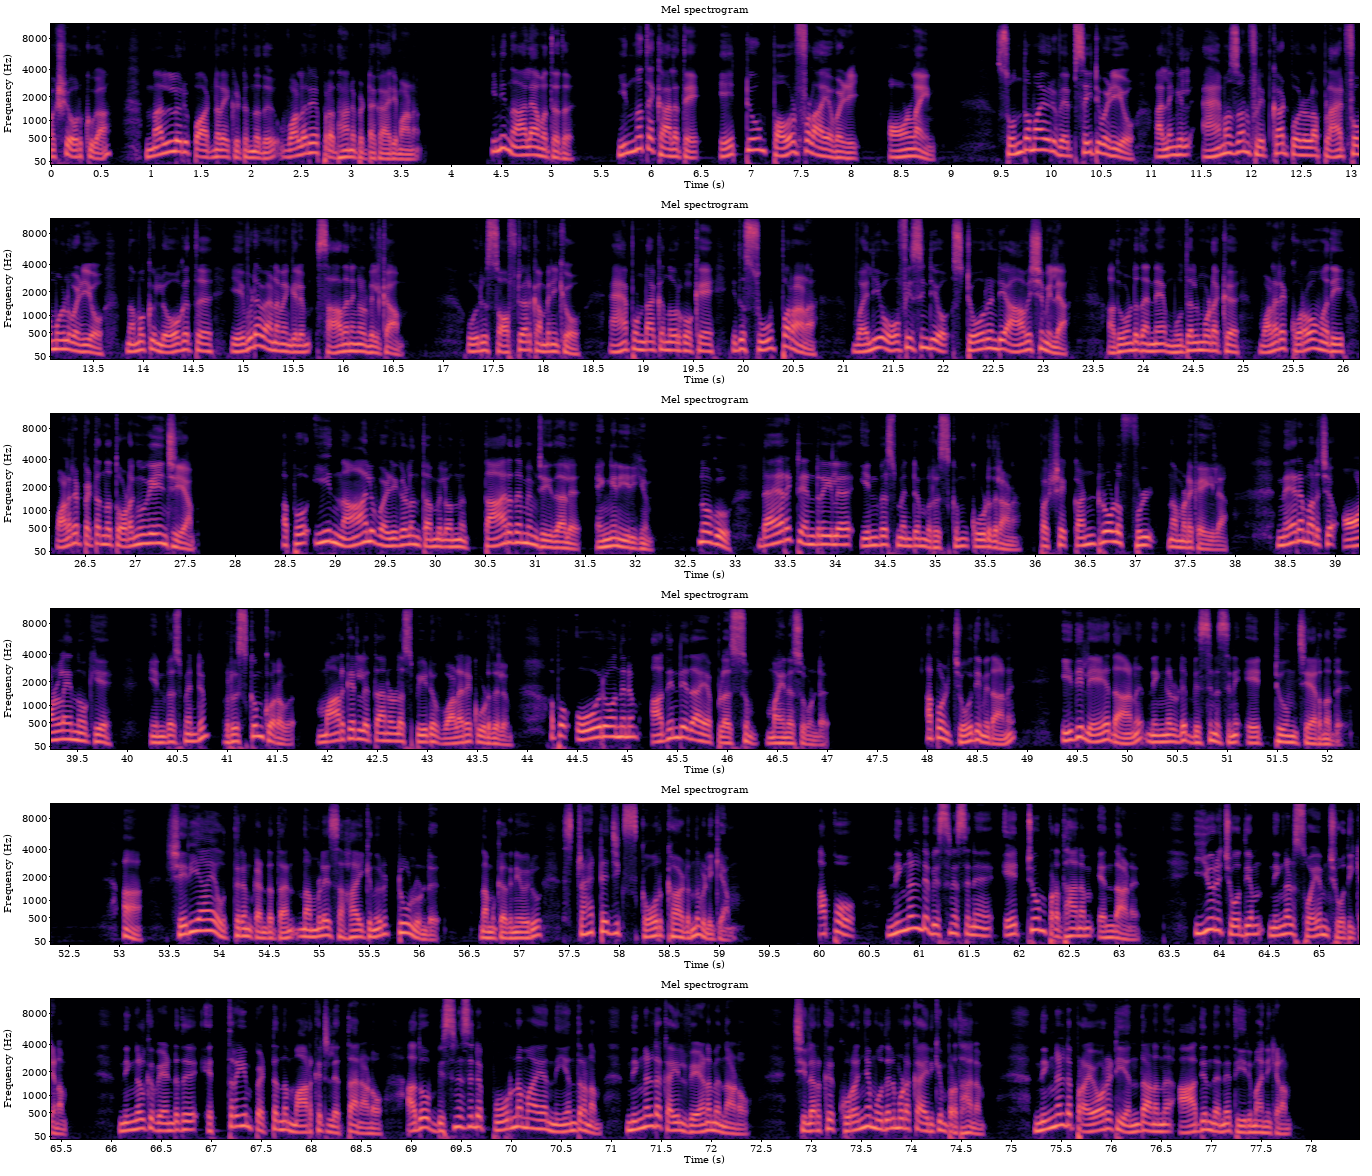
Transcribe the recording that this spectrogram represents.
പക്ഷേ ഓർക്കുക നല്ലൊരു പാർട്ട്ണറെ കിട്ടുന്നത് വളരെ പ്രധാനപ്പെട്ട കാര്യമാണ്. ഇനി നാലാമത്തത് ഇന്നത്തെ കാലത്തെ ഏറ്റവും പവർഫുള്ളായ വഴി ഓൺലൈൻ. സ്വന്തമായൊരു വെബ്സൈറ്റ് വഴിയോ അല്ലെങ്കിൽ ആമസോൺ ഫ്ലിപ്കാർട്ട് പോലുള്ള പ്ലാറ്റ്ഫോമുകൾ വഴിയോ നമുക്ക് ലോകത്ത് എവിടെ വേണമെങ്കിലും സാധനങ്ങൾ വിൽക്കാം. ഒരു സോഫ്റ്റ്വെയർ കമ്പനിക്കോ ആപ്പ് ഉണ്ടാക്കുന്നവർക്കൊക്കെ ഇത് സൂപ്പറാണ്. വലിയ ഓഫീസിന്റെയോ സ്റ്റോറിന്റെയോ ആവശ്യമില്ല. അതുകൊണ്ട് തന്നെ മുതൽ മുടക്ക് വളരെ കുറവ് മതി. വളരെ പെട്ടെന്ന് തുടങ്ങുകയും ചെയ്യാം. അപ്പോൾ ഈ നാല് വഴികളും തമ്മിലൊന്ന് താരതമ്യം ചെയ്താൽ എങ്ങനെയിരിക്കും? നോക്കൂ ഡയറക്റ്റ് എൻട്രിയിൽ ഇൻവെസ്റ്റ്മെന്റും റിസ്ക്കും കൂടുതലാണ്. പക്ഷേ കൺട്രോൾ ഫുൾ നമ്മുടെ കയ്യിലാണ് നേരെ മറിച്ച് ഓൺലൈൻ നോക്കിയേ ഇൻവെസ്റ്റ്മെന്റും റിസ്ക്കും കുറവ്. മാർക്കറ്റിലെത്താനുള്ള സ്പീഡ് വളരെ കൂടുതലും. അപ്പോൾ ഓരോന്നിനും അതിന്റേതായ പ്ലസ്സും മൈനസുമുണ്ട് അപ്പോൾ ചോദ്യമിതാണ് ഇതിലേതാണ് നിങ്ങളുടെ ബിസിനസ്സിന് ഏറ്റവും ചേർന്നത്? ആ ശരിയായ ഉത്തരം കണ്ടെത്താൻ നമ്മളെ സഹായിക്കുന്ന സഹായിക്കുന്നൊരു ടൂളുണ്ട് നമുക്കതിനെ ഒരു സ്ട്രാറ്റജിക് സ്കോർ കാർഡ് എന്ന് വിളിക്കാം. അപ്പോൾ നിങ്ങളുടെ ബിസിനസ്സിന് ഏറ്റവും പ്രധാനം എന്താണ്? ഈയൊരു ചോദ്യം നിങ്ങൾ സ്വയം ചോദിക്കണം. നിങ്ങൾക്ക് വേണ്ടത് എത്രയും പെട്ടെന്ന് മാർക്കറ്റിലെത്താനാണോ അതോ ബിസിനസ്സിന്റെ പൂർണമായ നിയന്ത്രണം നിങ്ങളുടെ കയ്യിൽ വേണമെന്നാണോ? ചിലർക്ക് കുറഞ്ഞ മുതൽമുടക്കായിരിക്കും പ്രധാനം. നിങ്ങളുടെ പ്രയോറിറ്റി എന്താണെന്ന് ആദ്യം തന്നെ തീരുമാനിക്കണം.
